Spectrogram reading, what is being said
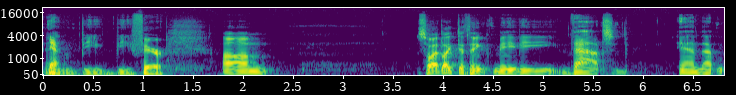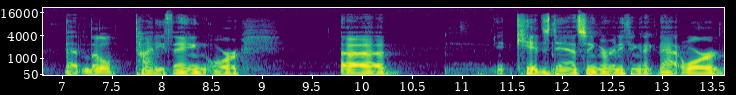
and Yeah. be be fair. Um, so I'd like to think maybe that and that that little tiny thing or uh, kids dancing or anything like that or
